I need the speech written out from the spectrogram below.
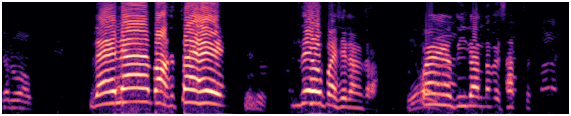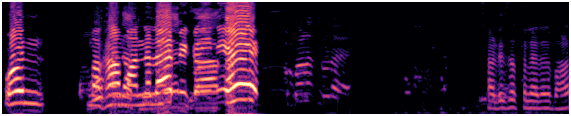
ਚਲੋ ਆਓ। ਲੈ ਲੈ ਵਕਤ ਹੈ ਦੇਓ ਪੈਸੇ ਲੰਗਦਾ ਪੈਣ ਦੀ ਲੰਨ ਵੇ ਸੱਤ। ਓਏ ਮਖਾ ਮੰਨ ਲੈ ਵਿਕਣੀ ਨਹੀਂ ਹੈ ਬਾਲਾ ਥੋੜਾ ਹੈ ਲੈ ਲੈ ਬਾਹਰ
